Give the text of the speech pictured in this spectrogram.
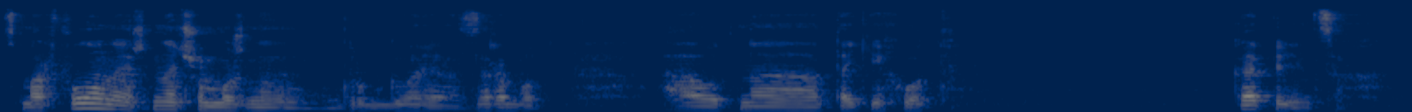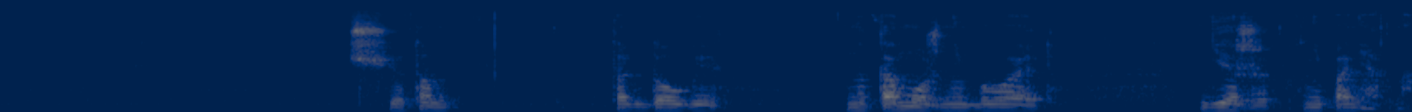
смартфоны, на чем можно, грубо говоря, заработать. А вот на таких вот капельницах, что там так долго на таможне бывает, держит, непонятно.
